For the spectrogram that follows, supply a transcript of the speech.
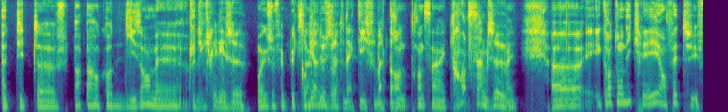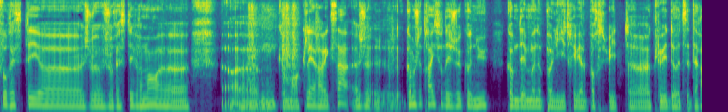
petite euh, je sais pas pas encore 10 ans mais Que tu crées des jeux. ouais que je fais plus que Combien de jeux d'actifs maintenant 30, 35. 35 jeux. Ouais. Euh, et et quand on dit créer, en fait, il faut rester. Euh, je, veux, je veux rester vraiment euh, euh, comment clair avec ça. Je, comme je travaille sur des jeux connus comme des Monopoly, Trivial Pursuit, euh, Cluedo, etc.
